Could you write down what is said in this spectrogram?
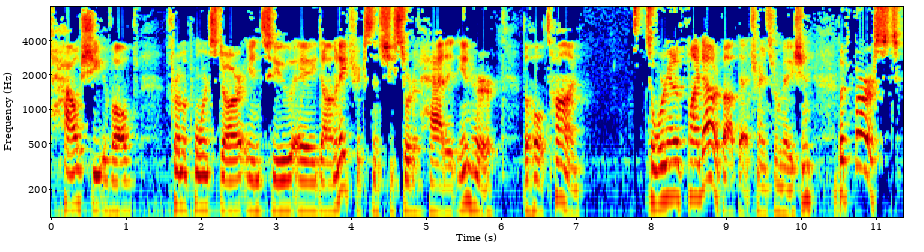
how she evolved from a porn star into a dominatrix since she sort of had it in her the whole time. So we're going to find out about that transformation. But first,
